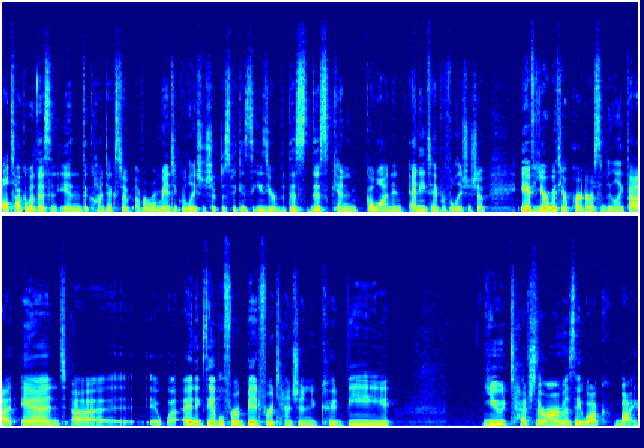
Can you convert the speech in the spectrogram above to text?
I'll talk about this in, in the context of, of, a romantic relationship just because it's easier, but this this can go on in any type of relationship. If you're with your partner or something like that, and uh, it, an example for a bid for attention could be you touch their arm as they walk by.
